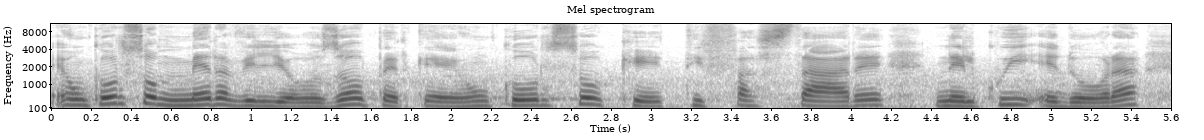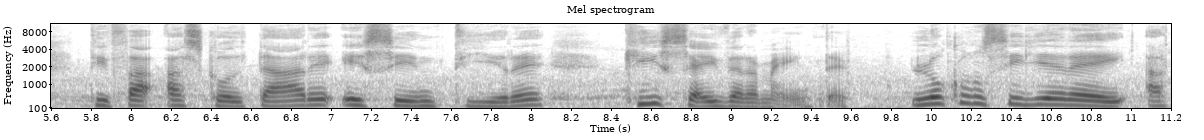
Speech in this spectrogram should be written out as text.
è un corso meraviglioso perché è un corso che ti fa stare nel qui ed ora, ti fa ascoltare e sentire chi sei veramente. Lo consiglierei a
